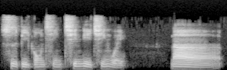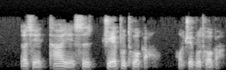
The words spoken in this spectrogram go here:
事必躬亲，亲力亲为。那而且他也是绝不脱稿，哦，绝不脱稿。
